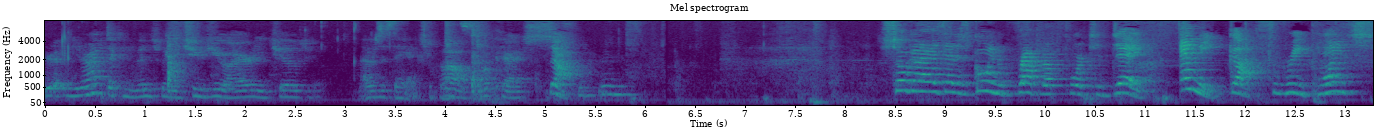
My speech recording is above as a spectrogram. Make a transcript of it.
it. You don't have to convince me to choose you. I already chose you. I was just saying extra points. Oh, okay. So, so guys, that is going to wrap it up for today. Emmy got three points.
